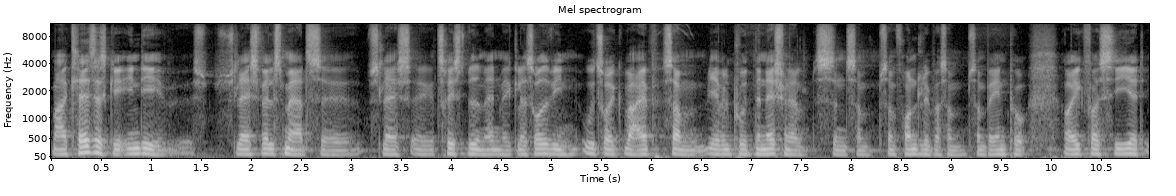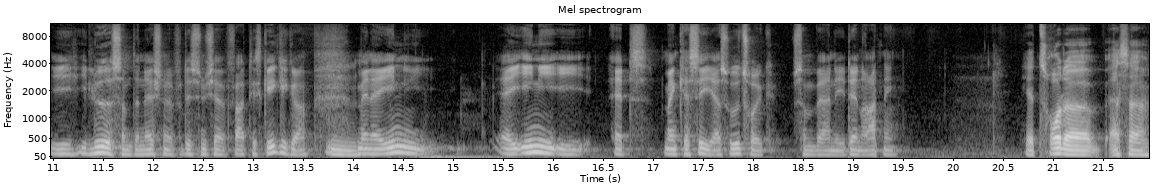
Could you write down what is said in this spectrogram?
meget klassiske indie slash velsmerts øh, slash øh, trist hvid mand med et glas rødvin udtryk vibe, som jeg vil putte The National sådan, som, som frontløber som, som bane på. Og ikke for at sige, at I, I lyder som The National, for det synes jeg faktisk ikke, I gør. Mm. Men er I enige, er I enige i, at man kan se jeres udtryk som værende i den retning? Jeg tror der, altså,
